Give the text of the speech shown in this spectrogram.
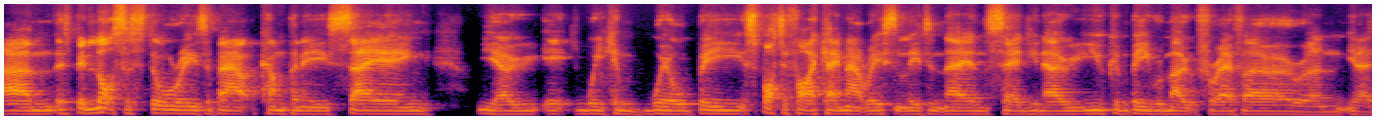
Um, there's been lots of stories about companies saying, you know it, we can will be spotify came out recently didn't they and said you know you can be remote forever and you know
